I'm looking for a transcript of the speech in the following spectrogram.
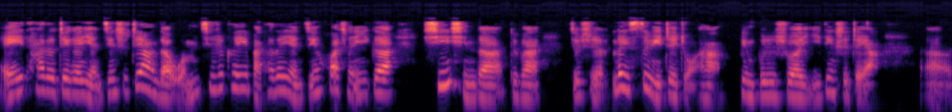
哎，他的这个眼睛是这样的，我们其实可以把他的眼睛画成一个心形的，对吧？就是类似于这种哈，并不是说一定是这样。呃，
